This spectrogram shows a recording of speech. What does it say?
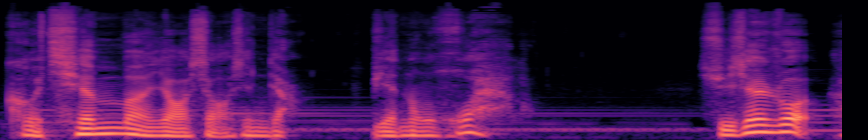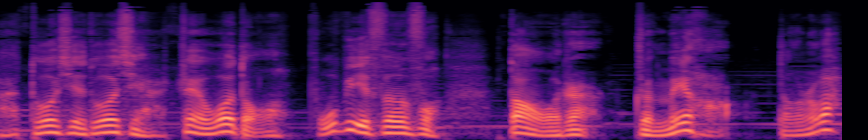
可千万要小心点别弄坏了。许仙说：“啊，多谢多谢，这我懂，不必吩咐。到我这儿准没好，等着吧。”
